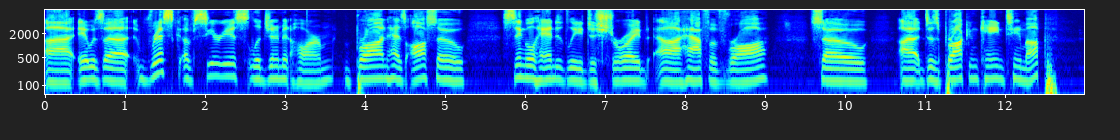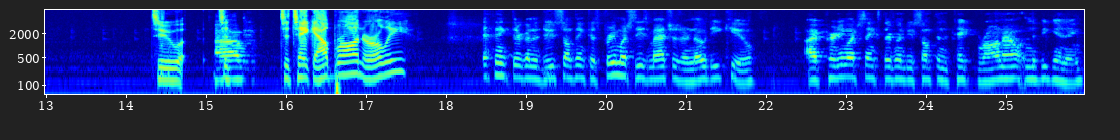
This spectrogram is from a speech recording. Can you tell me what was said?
Uh, it was a risk of serious, legitimate harm. Braun has also single-handedly destroyed uh, half of Raw. So, uh, does Brock and Kane team up to to Um, to take out Braun early? I think they're going to do something because pretty much these matches are no DQ. I pretty much think they're going to do something to take Braun out in the beginning.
